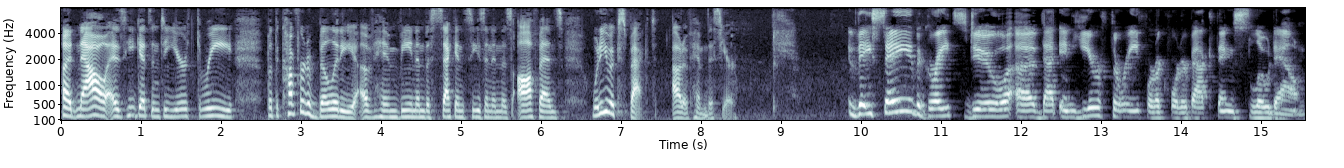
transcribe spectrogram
But now, as he gets into year three, but the comfortability of him being in the second season in this offense, what do you expect out of him this year? They say the greats do uh, that in year three for a quarterback, things slow down.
